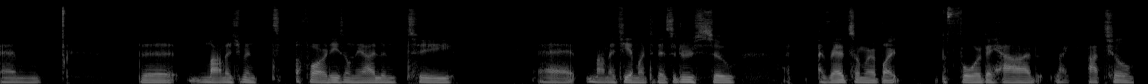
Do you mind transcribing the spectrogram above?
um, the management authorities on the island to uh, manage the amount of visitors. So I, I read somewhere about before they had like actual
